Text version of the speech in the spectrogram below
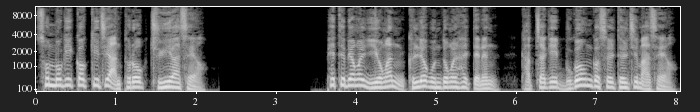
손목이 꺾이지 않도록 주의하세요. 페트병을 이용한 근력 운동을 할 때는 갑자기 무거운 것을 들지 마세요.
